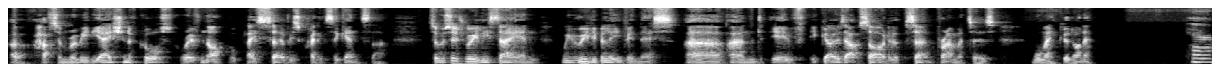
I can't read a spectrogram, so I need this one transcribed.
uh, have some remediation, of course, or if not, we'll place service credits against that. So it's just really saying we really believe in this, uh, and if it goes outside of certain parameters, we'll make good on it. Yeah,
